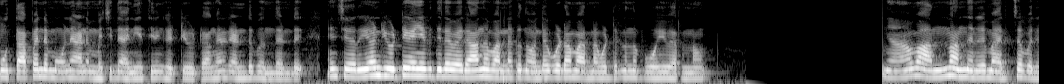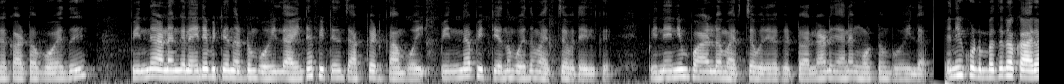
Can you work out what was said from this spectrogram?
മൂത്താപ്പന്റെ മോനാണ് ഉമ്മച്ചിന്റെ അനിയത്തിനും കെട്ടി കിട്ടും അങ്ങനെ രണ്ട് ബന്ധമുണ്ട് ഞാൻ ചെറിയ ഡ്യൂട്ടി കഴിഞ്ഞിട്ട് ഇതിലെ വരാമെന്ന് പറഞ്ഞേക്കുന്നു. എന്റെ കൂടെ മരണ വീട്ടിലൊന്ന് പോയി വരണം. ഞാൻ വന്ന അന്നേരം മരിച്ച കേട്ടോ പോയത്. പിന്നെ ആണെങ്കിൽ അതിന്റെ പിറ്റേന്ന് ഒട്ടും പോയില്ല. അതിന്റെ പിറ്റേന്ന് ചക്ക എടുക്കാൻ പോയി. പിന്നെ പിറ്റേന്ന് പോയത് മരിച്ച പുരയിലേക്ക് പിന്നെ ഇനിയും പോയാലോ മരിച്ച പുരയിൽ കിട്ടും. അല്ലാണ്ട് ഞാൻ എങ്ങോട്ടും പോയില്ല. ഇനി കുടുംബത്തിലൊക്കെ ആരോ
